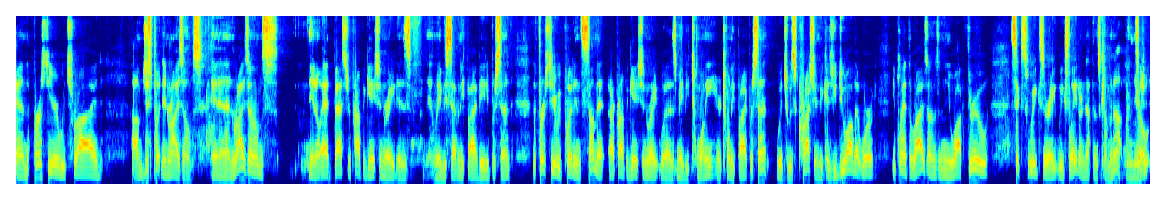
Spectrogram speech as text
And the first year we tried um, just putting in rhizomes, and rhizomes, you know, at best your propagation rate is you know, maybe 75, 80 percent the first year we put in Summit, our propagation rate was maybe 20 or 25%, which was crushing because you do all that work, you plant the rhizomes, and then you walk through six weeks or eight weeks later, nothing's coming up. And so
